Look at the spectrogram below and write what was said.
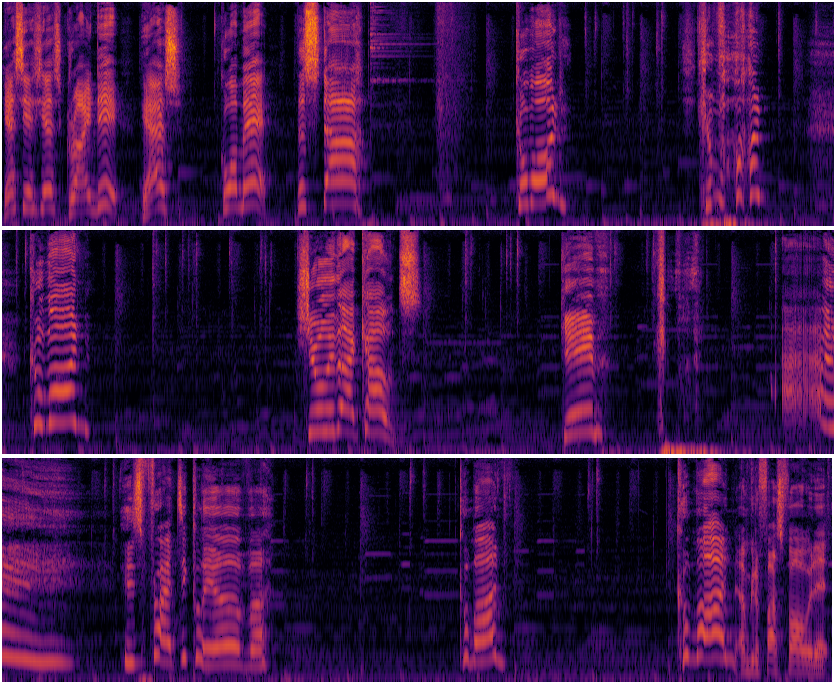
Yes, yes, yes. Grind it. Yes. Go on, mate. The star! Come on! Come on! Come on! Surely that counts! Game! It's practically over. Come on. Come on. I'm going to fast forward it.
